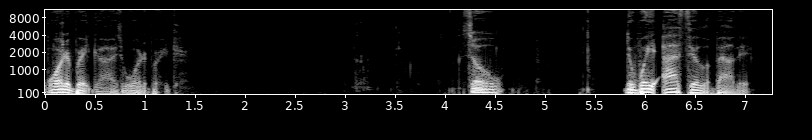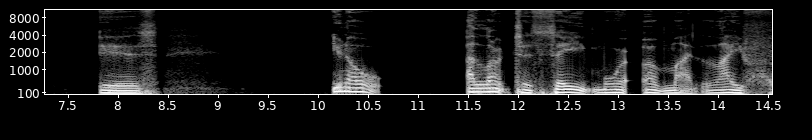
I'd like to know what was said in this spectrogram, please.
Water break, guys, water break. So the way I feel about it is, you know, I learned to say more of my life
